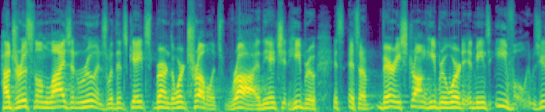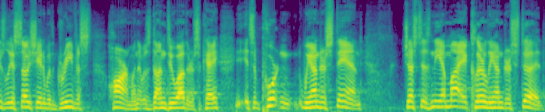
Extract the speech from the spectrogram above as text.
how Jerusalem lies in ruins with its gates burned. The word trouble, it's ra in the ancient Hebrew. It's, it's a very strong Hebrew word. It means evil. It was usually associated with grievous harm when it was done to others, okay? It's important we understand, just as Nehemiah clearly understood,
